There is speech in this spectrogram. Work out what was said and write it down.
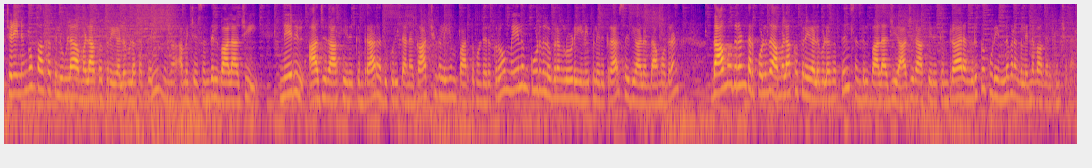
சென்னை நுங்கம்பாக்கத்தில் உள்ள அமலாக்கத்துறை அலுவலகத்தில் அமைச்சர் செந்தில் பாலாஜி நேரில் ஆஜராகி இருக்கின்றார். அது குறித்தான காட்சிகளையும் பார்த்துக் கொண்டிருக்கிறோம். மேலும் கூடுதல் விவரங்களோடு இணைப்பில் இருக்கிறார் செய்தியாளர் தாமோதரன். தாமோதரன் தற்பொழுது அமலாக்கத்துறை அலுவலகத்தில் செந்தில் பாலாஜி ஆஜராகி இருக்கின்றார். அங்கு இருக்கக்கூடிய நிலவரங்கள் என்னவாக இருக்கின்றன?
